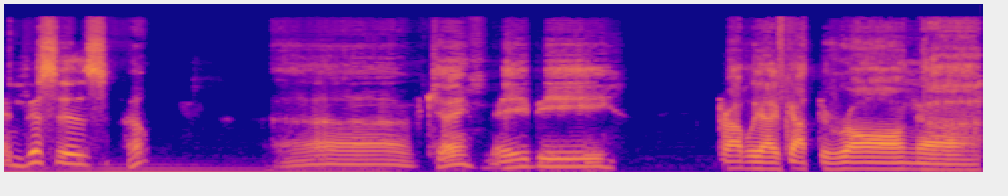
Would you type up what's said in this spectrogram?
and this is oh, uh, okay, maybe, probably I've got the wrong uh,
